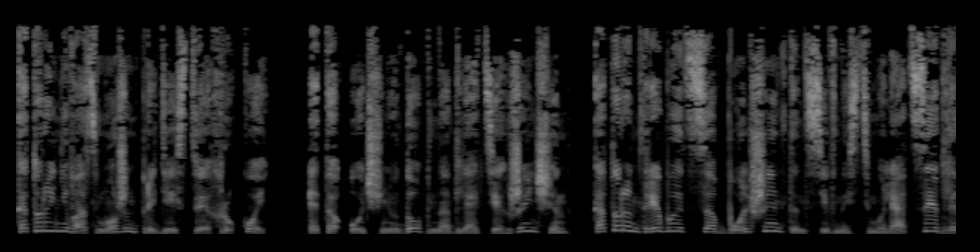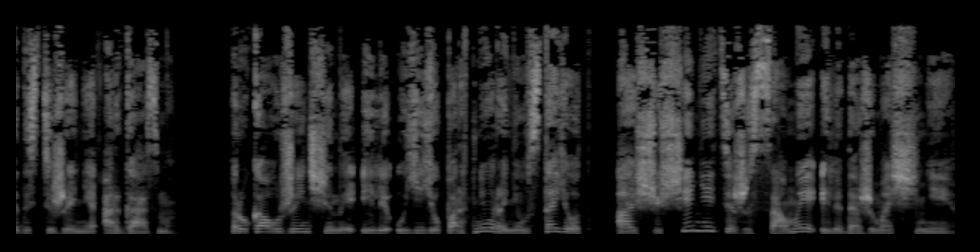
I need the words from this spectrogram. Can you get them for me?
который невозможен при действиях рукой. Это очень удобно для тех женщин, которым требуется больше интенсивной стимуляции для достижения оргазма. Рука у женщины или у ее партнера не устает, а ощущения те же самые или даже мощнее.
